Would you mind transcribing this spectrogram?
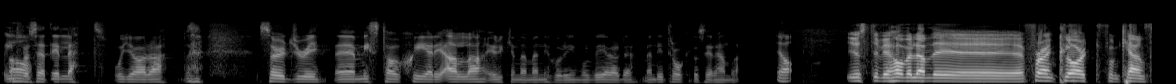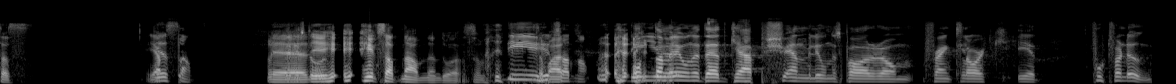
Och inte för Ja. att säga att det är lätt att göra surgery. Eh, misstag sker i alla yrken där människor är involverade, men det är tråkigt att se det hända. Just det, vi har väl en eh, Frank Clark från Kansas. Det är Japp. sant. Eh, är det är hy- hyfsat namn ändå. Som, Det är ju De har- hyfsat namn. Det är 8 ju, miljoner dead cap, 21 miljoner sparar de. Frank Clark är fortfarande ung.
